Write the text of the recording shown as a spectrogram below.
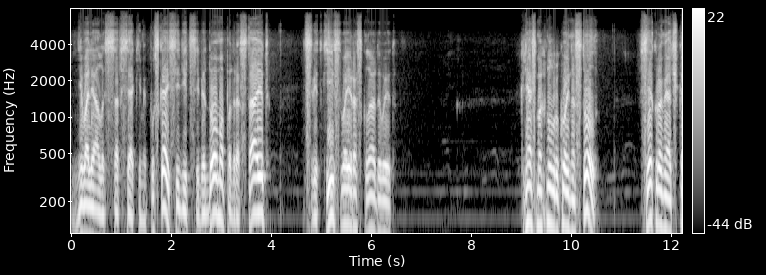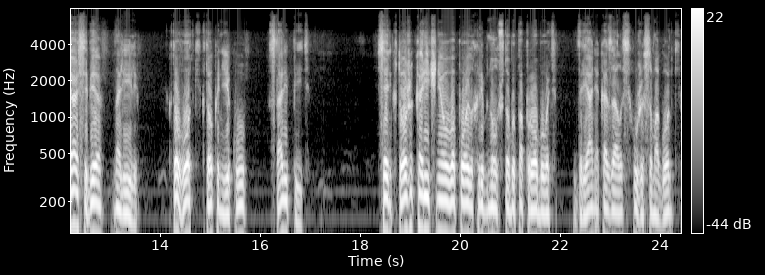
не валялась со всякими. Пускай сидит себе дома, подрастает, цветки свои раскладывает. Князь махнул рукой на стол. Все, кроме очка, себе налили. Кто водки, кто коньяку, стали пить. Сеньк тоже коричневого пойла хлебнул, чтобы попробовать. Дрянь оказалась хуже самогонки.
